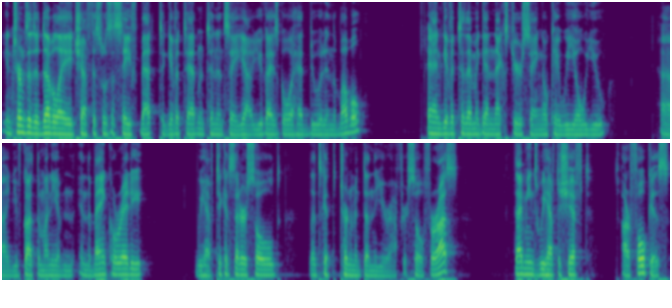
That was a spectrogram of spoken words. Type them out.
in terms of the IIHF, this was a safe bet to give it to Edmonton and say, yeah, you guys go ahead, do it in the bubble, and give it to them again next year, saying, okay, we owe you. Uh, you've got the money in, in the bank already. We have tickets that are sold. Let's get the tournament done the year after. So for us, that means we have to shift our focus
